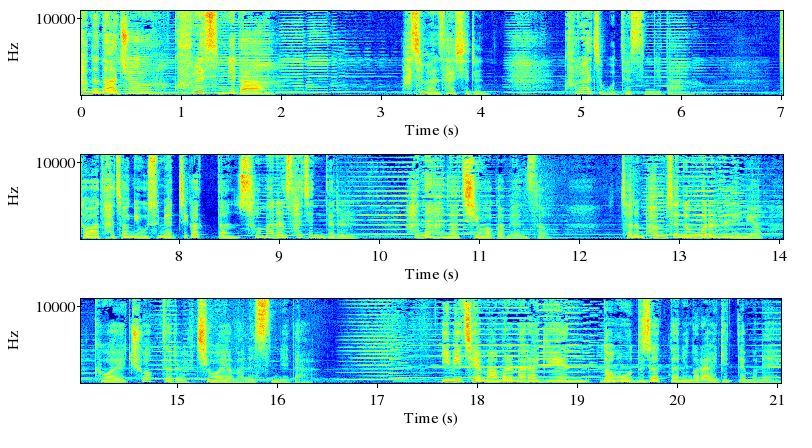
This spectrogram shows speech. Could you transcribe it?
저는 아주 쿨했습니다. 하지만 사실은 쿨하지 못했습니다. 저와 다정이 웃으며 찍었던 수많은 사진들을 하나하나 지워가면서 저는 밤새 눈물을 흘리며 그와의 추억들을 지워야만 했습니다. 이미 제 마음을 말하기엔 너무 늦었다는 걸 알기 때문에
